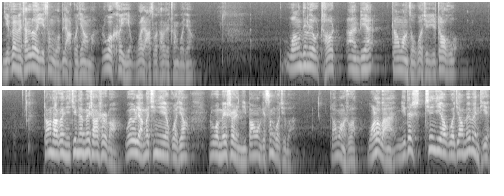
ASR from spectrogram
你问问他乐意送我们俩过江吗？如果可以，我俩坐他的船过江。”王定六朝岸边，张望走过去就招呼。张大哥，你今天没啥事吧？我有两个亲戚要过江，如果没事，你帮我给送过去吧。张望说：“王老板，你的亲戚要过江没问题，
